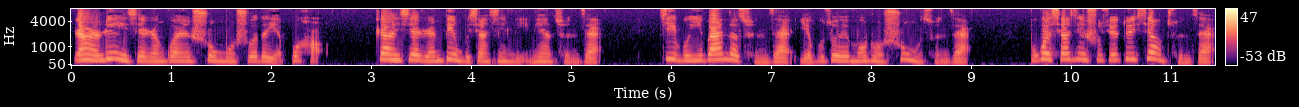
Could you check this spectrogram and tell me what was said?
然而，另一些人关于数目说的也不好。这样一些人并不相信理念存在，既不一般的存在，也不作为某种数目存在。不过，相信数学对象存在，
